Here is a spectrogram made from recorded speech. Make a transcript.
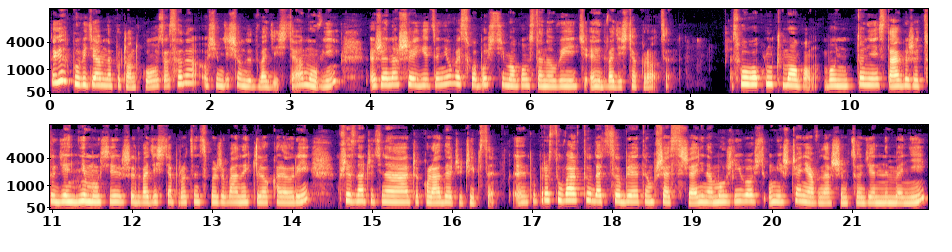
Tak jak powiedziałam na początku, zasada 80-20 mówi, że nasze jedzeniowe słabości mogą stanowić 20%. E, Słowo klucz mogą, bo to nie jest tak, że codziennie musisz 20% spożywanych kilokalorii przeznaczyć na czekoladę czy chipsy. Y, po prostu warto dać sobie tę przestrzeń na możliwość umieszczenia w naszym codziennym menu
